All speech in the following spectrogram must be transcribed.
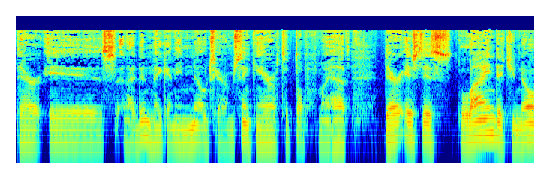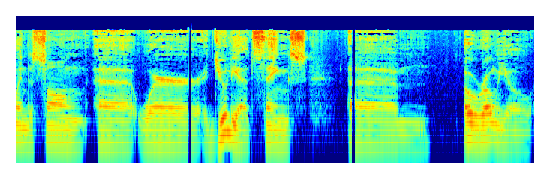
there is, and I didn't make any notes here. I'm thinking here off the top of my head. there is this line that you know in the song uh, where Juliet sings, um, "Oh Romeo,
